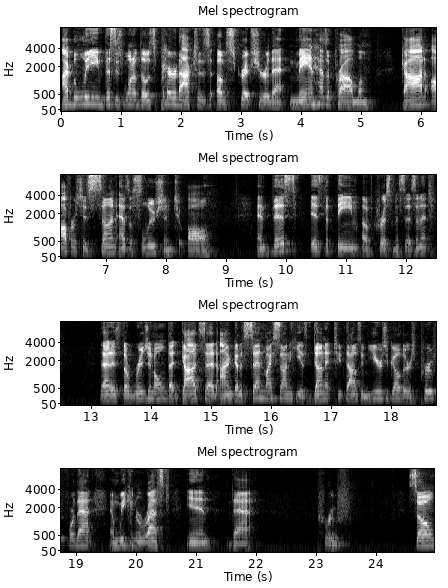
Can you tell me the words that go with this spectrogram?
I believe this is one of those paradoxes of Scripture that man has a problem, God offers his Son as a solution to all. And this is the theme of Christmas, isn't it? That is the original that God said, I'm going to send my Son. He has done it 2,000 years ago. There's proof for that, and we can rest in that proof. So,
